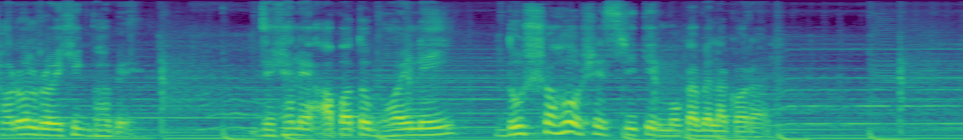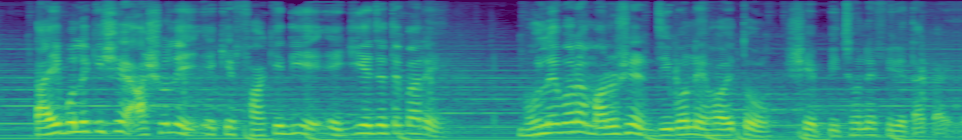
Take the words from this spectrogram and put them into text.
সরল রৈখিকভাবে, যেখানে আপাত ভয় নেই, দুঃসহ সে স্মৃতির মোকাবেলা করার। তাই বলে কি সে আসলেই একে ফাঁকি দিয়ে এগিয়ে যেতে পারে? ভুলে ভরা মানুষের জীবনে হয়তো সে পিছনে ফিরে তাকায়।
